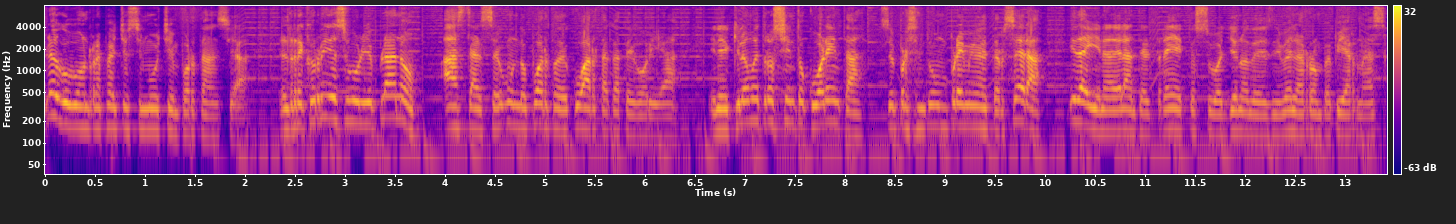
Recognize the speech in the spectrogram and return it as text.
luego hubo un repecho sin mucha importancia. El recorrido se volvió plano hasta el segundo puerto de cuarta categoría. En el kilómetro 140 se presentó un premio de tercera y de ahí en adelante el trayecto estuvo lleno de desniveles rompepiernas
